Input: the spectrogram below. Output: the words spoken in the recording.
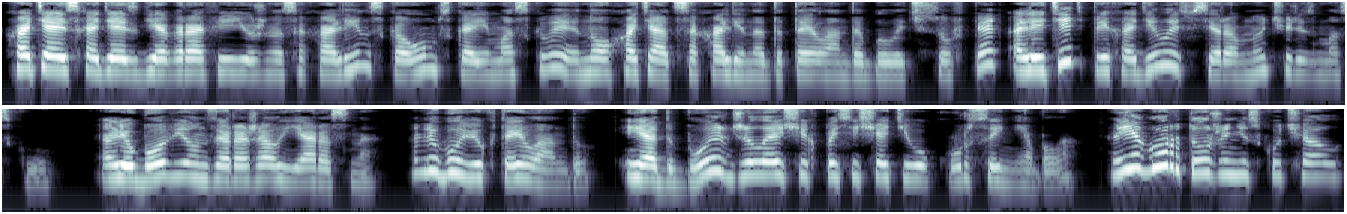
Хотя, исходя из географии Южно-Сахалинска, Омска и Москвы, но хотя от Сахалина до Таиланда было часов пять, а лететь приходилось все равно через Москву. Любовью он заражал яростно, любовью к Таиланду, и отбоя от желающих посещать его курсы не было. Егор тоже не скучал.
